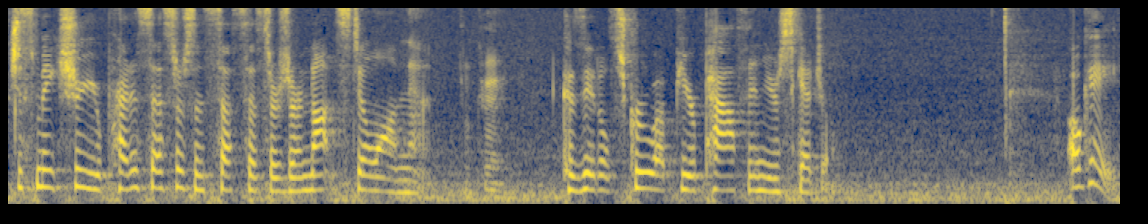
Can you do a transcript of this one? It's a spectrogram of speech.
Just make sure your predecessors and successors are not still on that Okay. because it'll screw up your path in your schedule. Okay,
